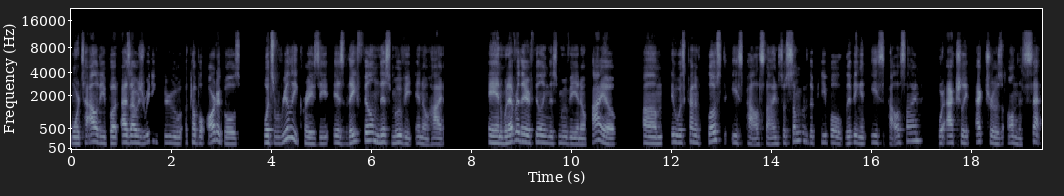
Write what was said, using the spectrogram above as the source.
mortality. But as I was reading through a couple articles, what's really crazy is they filmed this movie in Ohio. And whenever they're filming this movie in Ohio, um, it was kind of close to East Palestine. So some of the people living in East Palestine were actually extras on the set.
